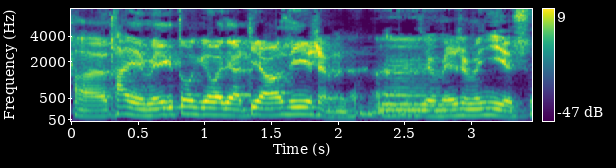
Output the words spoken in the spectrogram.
啊，他也没多给我点 DLC 什么的，嗯就没什么意思。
